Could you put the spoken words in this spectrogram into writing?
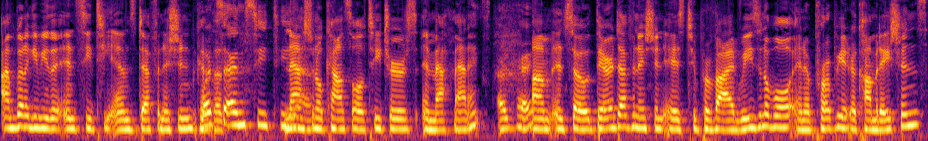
I'm going to give you the NCTM's definition because What's NCTM? National Council of Teachers in Mathematics. Okay. Um, and so their definition is to provide reasonable and appropriate accommodations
